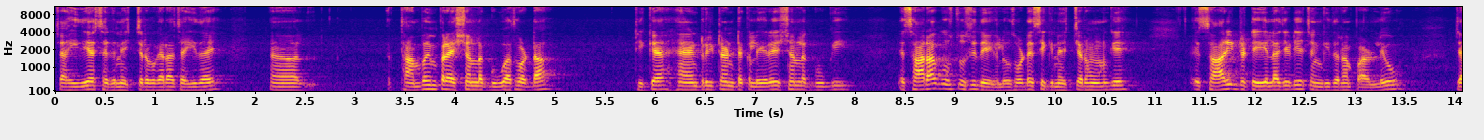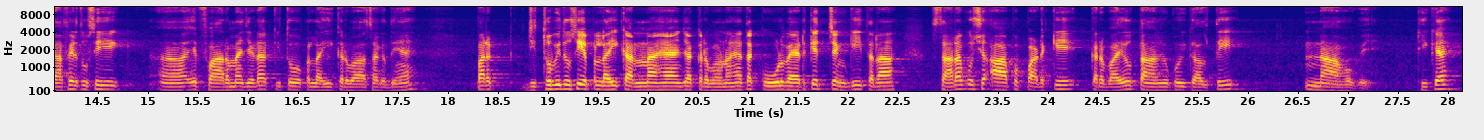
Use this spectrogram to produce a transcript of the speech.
ਚਾਹੀਦੀ ਹੈ ਸਿਗਨੇਚਰ ਵਗੈਰਾ ਚਾਹੀਦਾ ਹੈ। ਥੰਬ ਇੰਪ੍ਰੈਸ਼ਨ ਲੱਗੂਗਾ ਤੁਹਾਡਾ। ਠੀਕ ਹੈ? ਹੈਂਡ ਰਿਟਨ ਡਿਕਲੇਰੇਸ਼ਨ ਲੱਗੂਗੀ। ਇਹ ਸਾਰਾ ਕੁਝ ਤੁਸੀਂ ਦੇਖ ਲਓ, ਤੁਹਾਡੇ ਸਿਗਨੇਚਰ ਹੋਣਗੇ। ਇਹ ਸਾਰੀ ਡਿਟੇਲ ਹੈ ਜਿਹੜੀ ਚੰਗੀ ਤਰ੍ਹਾਂ ਪੜ੍ਹ ਲਿਓ। ਜਾਂ ਫਿਰ ਤੁਸੀਂ ਇਹ ਫਾਰਮ ਹੈ ਜਿਹੜਾ ਕਿਤੋਂ ਅਪਲਾਈ ਕਰਵਾ ਸਕਦੇ ਆ। ਪਰ ਜਿੱਥੋਂ ਵੀ ਤੁਸੀਂ ਅਪਲਾਈ ਕਰਨਾ ਹੈ ਜਾਂ ਕਰਵਾਉਣਾ ਹੈ ਤਾਂ ਕੋਲ ਬੈਠ ਕੇ ਚੰਗੀ ਤਰ੍ਹਾਂ ਸਾਰਾ ਕੁਝ ਆਪ ਪੜ੍ਹ ਕੇ ਕਰਵਾਇਓ ਤਾਂ ਜੋ ਕੋਈ ਗਲਤੀ ਨਾ ਹੋਵੇ। ਠੀਕ ਹੈ?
